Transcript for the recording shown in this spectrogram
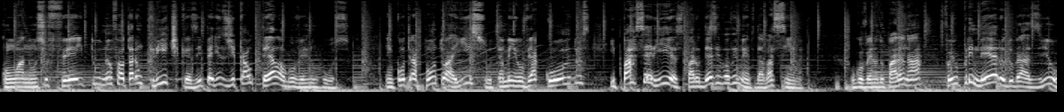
Com o anúncio feito, não faltaram críticas e pedidos de cautela ao governo russo. Em contraponto a isso, também houve acordos e parcerias para o desenvolvimento da vacina. O governo do Paraná foi o primeiro do Brasil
